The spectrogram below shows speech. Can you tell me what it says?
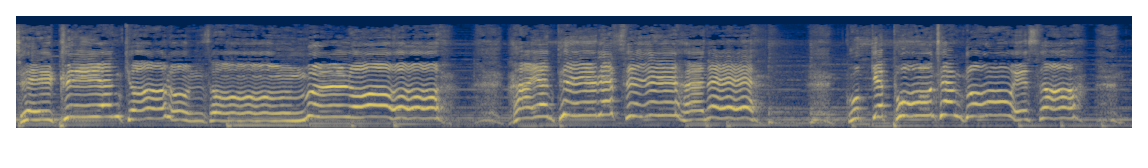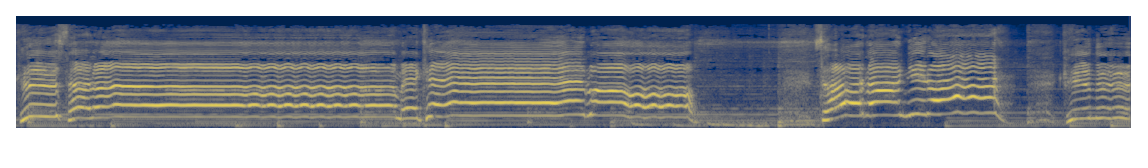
제일 귀한 결혼 선물로 하얀 드레스 안에 곱게 포장도 해서 그 사람에게로 사랑이란 그누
